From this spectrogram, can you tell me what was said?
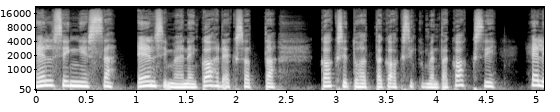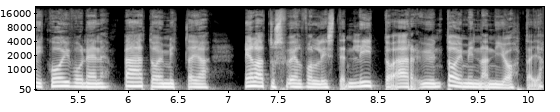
Helsingissä ensimmäinen 2022 Heli Koivunen, päätoimittaja – Elatusvelvollisten liitto ryn toiminnanjohtaja.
